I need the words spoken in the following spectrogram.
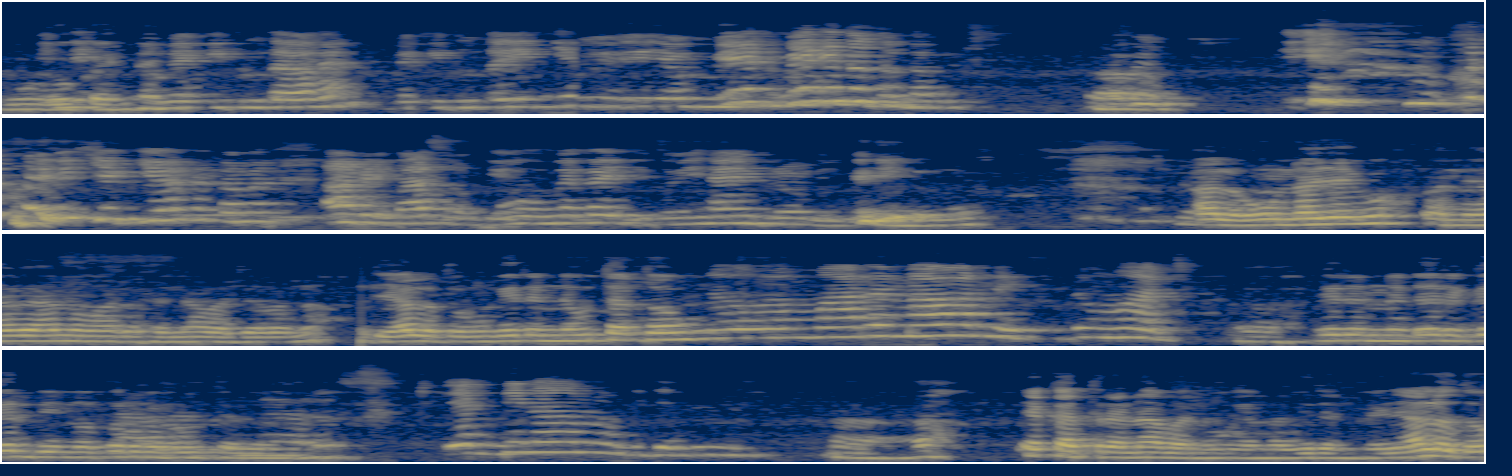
હું રોકાઈ નહીં મેં કીધું તો હે મેં કીધું તો મેં મેં કીધું તું તમને. હા. કે કે તમે આગળ પાછળ કે હું મેં કહી દીધું ઈ સાંભળો નહીં. હાલો હું ના આવ્યો અને હવે આનો મારો છે નાવા જવાનો. હાલો તો હું વિરેનને ઉતારતો આવું. મારે નાવા નહીં સીધું મજ હા, ડાયરેક્ટ ગરબીમાં પરવે એક દિન આવું બીજે દિન હા એકાત્ર એકાત્રા નાવાનું હોય એમાં વિરેનભાઈને હાલો તો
